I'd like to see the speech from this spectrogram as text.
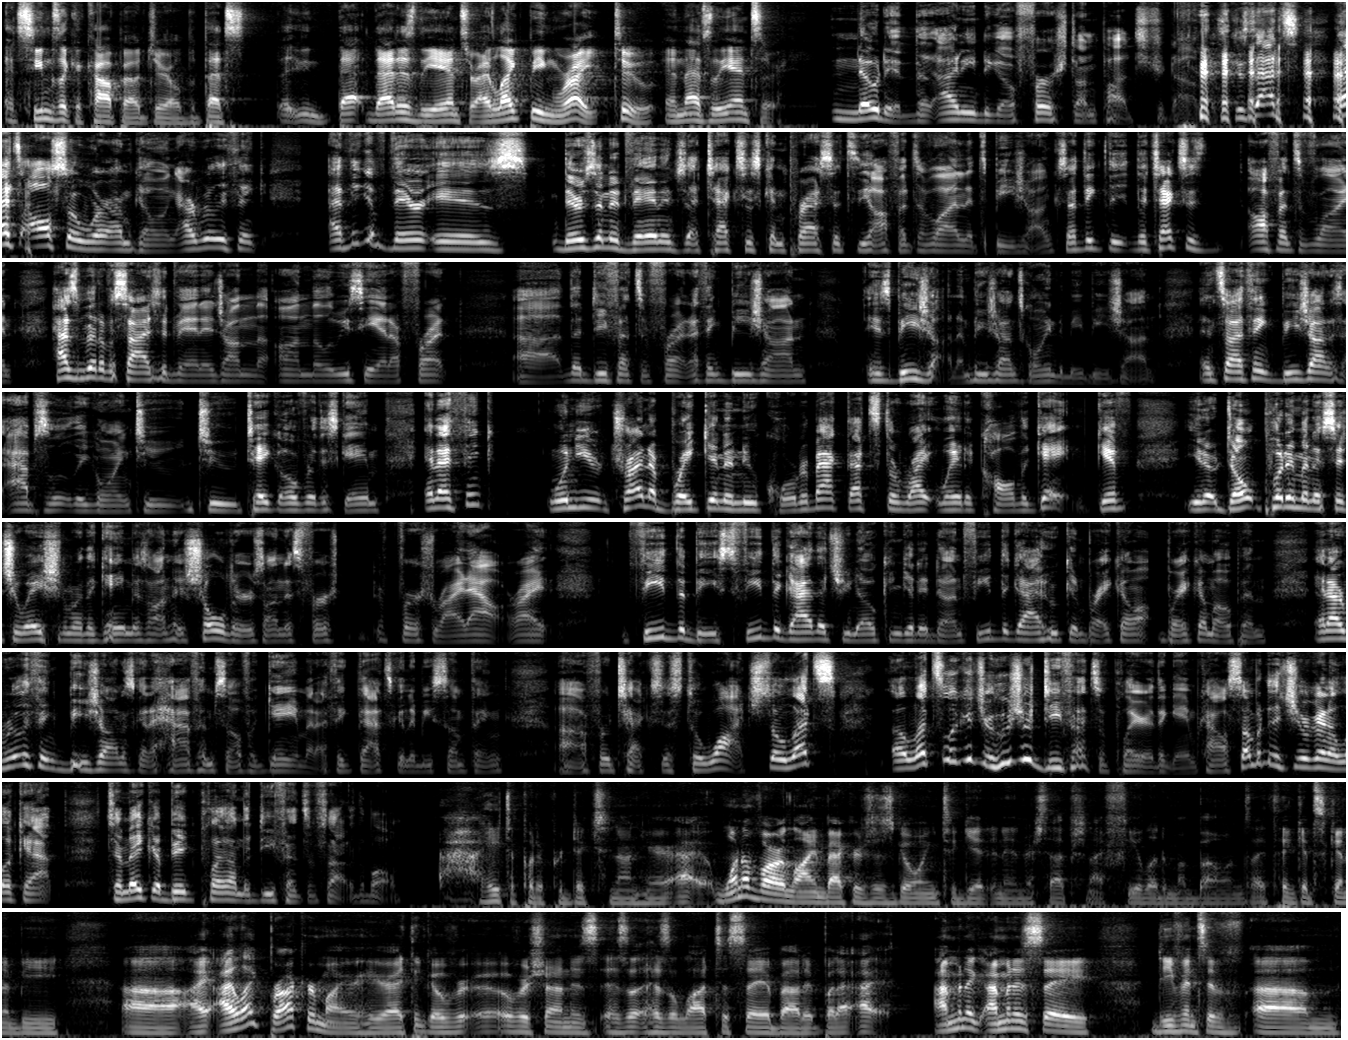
it seems like a cop out, Gerald, but that's that that is the answer. I like being right too, and that's the answer noted that I need to go first on Podstradamus because that's that's also where I'm going. I really think I think if there is there's an advantage that Texas can press, it's the offensive line. It's Bijan because I think the, the Texas offensive line has a bit of a size advantage on the on the Louisiana front, uh, the defensive front. I think Bijan is Bijan, and Bijan's going to be Bijan, and so I think Bijan is absolutely going to to take over this game. And I think when you're trying to break in a new quarterback, that's the right way to call the game. Give, you know, don't put him in a situation where the game is on his shoulders on his first first ride out, right? Feed the beast, feed the guy that you know can get it done, feed the guy who can break him break him open. And I really think Bijan is going to have himself a game, and I think that's going to be something uh, for Texas to watch. So let's uh, let's look at your who's your defensive player of the game, Kyle. Somebody that you're going to look at to make a big play on the defensive side of the ball. I hate to put a prediction on here. I, one of our linebackers is going to get an interception. I feel it in my bones. I think it's going to be. Uh, I, I like Brockermeyer here. I think over Overshown is, has a, has a lot to say about it. But I, I am gonna I'm gonna say defensive. Um,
